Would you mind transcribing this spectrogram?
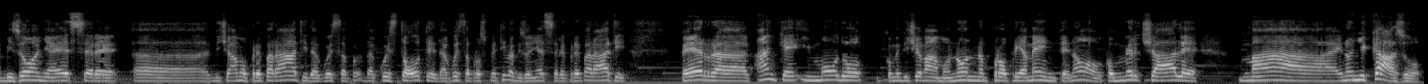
bisogna essere eh, diciamo preparati da questa da quest'ottica, da questa prospettiva bisogna essere preparati per eh, anche in modo come dicevamo non propriamente no, commerciale ma in ogni caso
